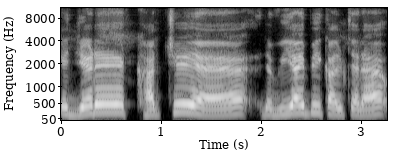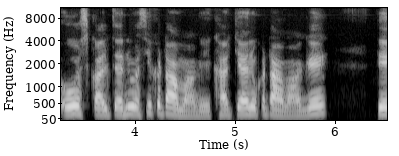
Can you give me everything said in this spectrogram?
ਕਿ ਜਿਹੜੇ ਖਰਚੇ ਹੈ, ਜੋ ਵੀਆਈਪੀ ਕਲਚਰ ਹੈ ਉਸ ਕਲਚਰ ਨੂੰ ਅਸੀਂ ਘਟਾਵਾਂਗੇ, ਖਰਚਿਆਂ ਨੂੰ ਘਟਾਵਾਂਗੇ। ਤੇ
